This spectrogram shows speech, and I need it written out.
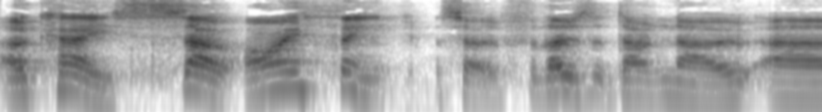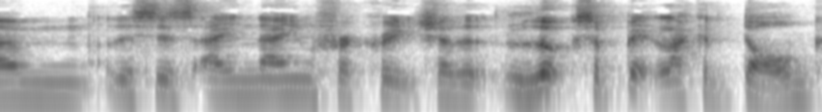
Okay, so I think so. For those that don't know, um, this is a name for a creature that looks a bit like a dog,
